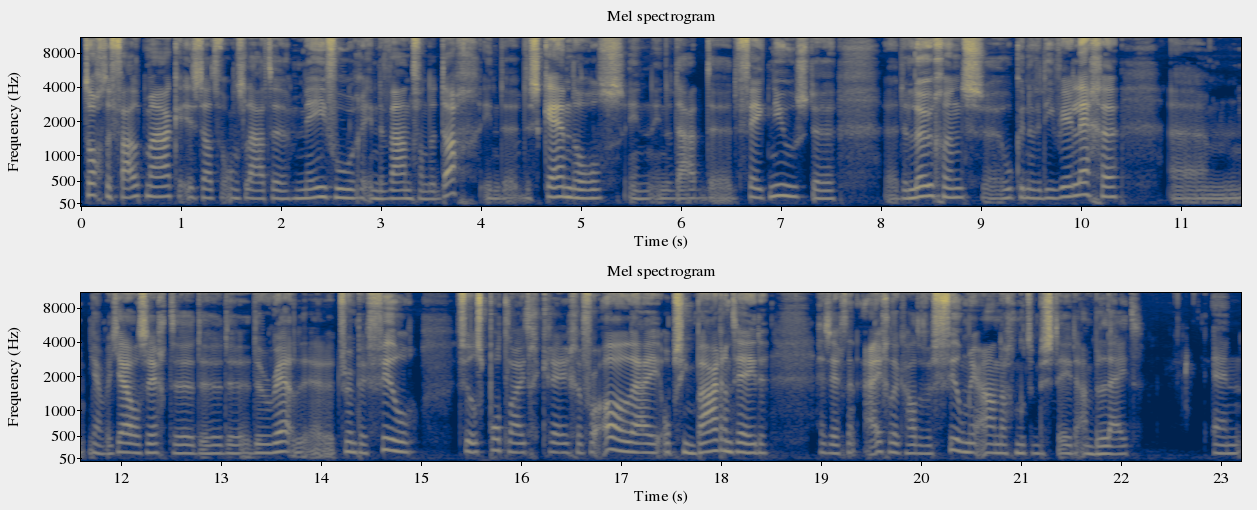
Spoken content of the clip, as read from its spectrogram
toch de fout maken, is dat we ons laten meevoeren in de waan van de dag, in de, de scandals, in inderdaad de, de fake news, de, eh, de leugens. eh, hoe kunnen we die weerleggen? Ehm, ja, wat jij al zegt, de, de, de, de, eh, Trump heeft veel, veel spotlight gekregen voor allerlei opzienbarendheden. Hij zegt, en eigenlijk hadden we veel meer aandacht moeten besteden aan beleid. En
